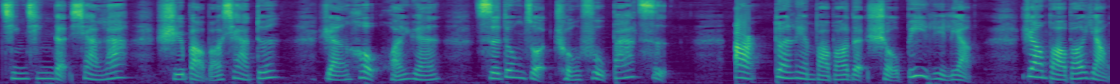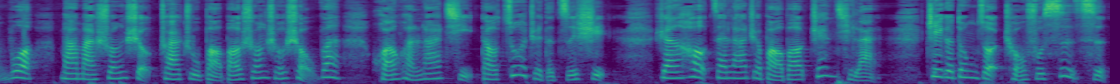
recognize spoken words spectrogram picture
轻轻的下拉，使宝宝下蹲，然后还原。此动作重复八次。二、锻炼宝宝的手臂力量，让宝宝仰卧，妈妈双手抓住宝宝双手手腕，缓缓拉起到坐着的姿势，然后再拉着宝宝站起来。这个动作重复四次。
